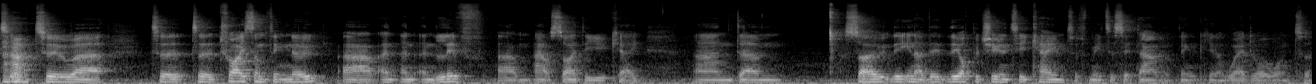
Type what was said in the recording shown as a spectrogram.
to Uh-huh. to, uh, to to try something new uh, and, and and live um, outside the UK, and um, so the you know the, the opportunity came to for me to sit down and think you know where do I want to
